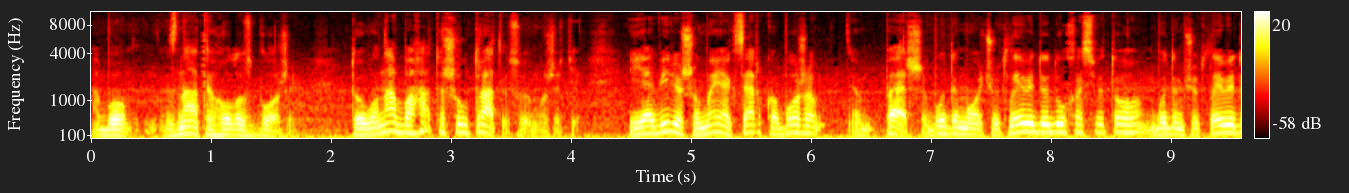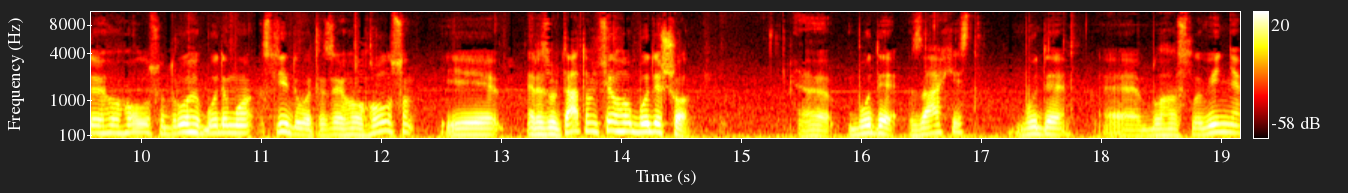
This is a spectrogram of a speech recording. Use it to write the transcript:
або знати голос Божий, то вона багато що втратить в своєму житті. І я вірю, що ми, як церква Божа, е, перше, будемо чутливі до Духа Святого, будемо чутливі до Його голосу. Друге, будемо слідувати за Його голосом. І результатом цього буде що? Е, Буде захист, буде е, благословіння,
